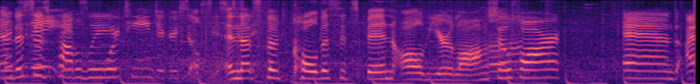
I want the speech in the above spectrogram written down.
and, and this is probably 14 degrees Celsius. And today. that's the coldest it's been all year long uh -huh. so uh-huh. far. And I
